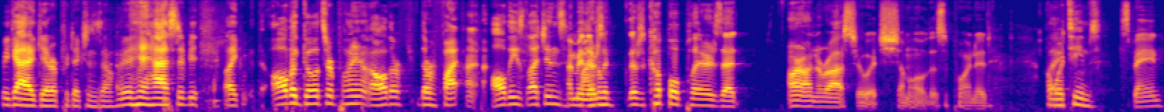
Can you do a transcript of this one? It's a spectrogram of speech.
we gotta get our predictions down. It has to be like all the goats are playing. All their their fi- all these legends. I mean, there's a there's a couple players that aren't on the roster, which I'm a little disappointed. on like- what teams? Spain,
